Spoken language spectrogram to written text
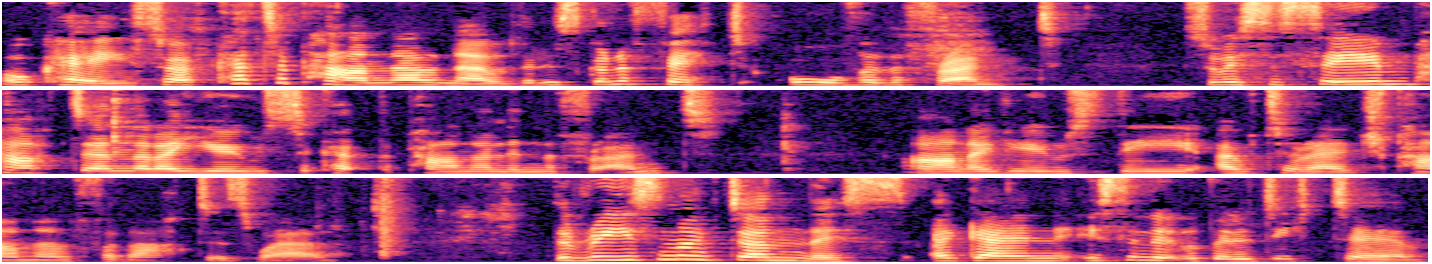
Okay, so I've cut a panel now that is going to fit over the front. So it's the same pattern that I used to cut the panel in the front. And I've used the outer edge panel for that as well. The reason I've done this, again, is a little bit of detail.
